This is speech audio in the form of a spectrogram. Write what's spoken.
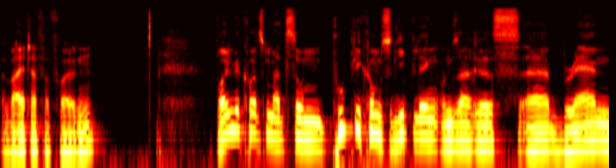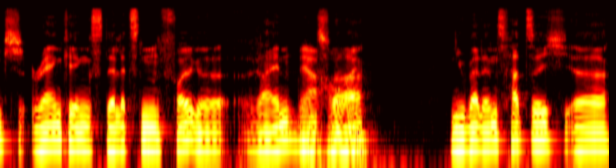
weiterverfolgen. Wollen wir kurz mal zum Publikumsliebling unseres äh, Brand-Rankings der letzten Folge rein. Ja, Und zwar. New Balance hat sich äh,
